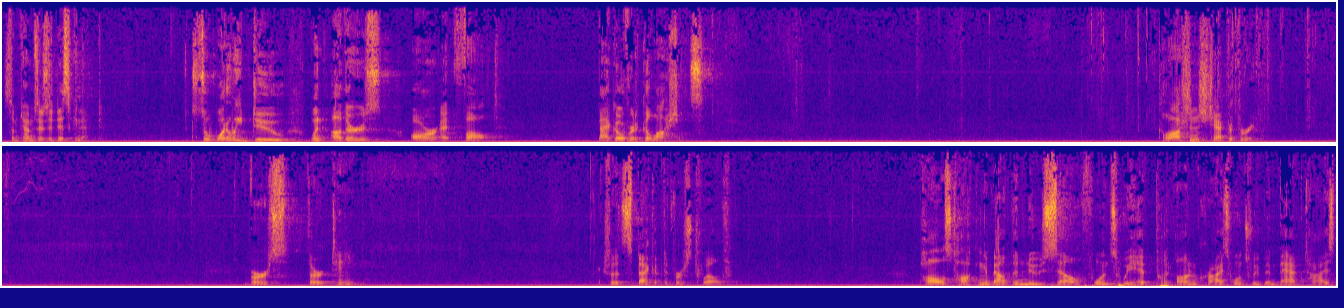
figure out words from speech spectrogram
Sometimes there's a disconnect. So, what do we do when others are at fault? Back over to Colossians. Colossians chapter 3, verse 13. Actually, let's back up to verse 12. Paul's talking about the new self. Once we have put on Christ, once we've been baptized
